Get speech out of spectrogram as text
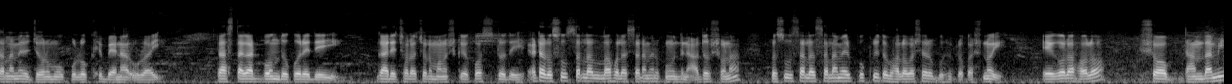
সাল্লামের জন্ম উপলক্ষে ব্যানার উড়াই, রাস্তাঘাট বন্ধ করে দেই, গাড়ি চলাচল মানুষকে কষ্ট দেয় এটা রসুল সাল্লাহ সাল্লামের কোনোদিন আদর্শ না। রসুল সাল্লাহ সাল্লামের প্রকৃত ভালোবাসার বহিঃপ্রকাশ নয়। এগুলো হলো সব দান্দামি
